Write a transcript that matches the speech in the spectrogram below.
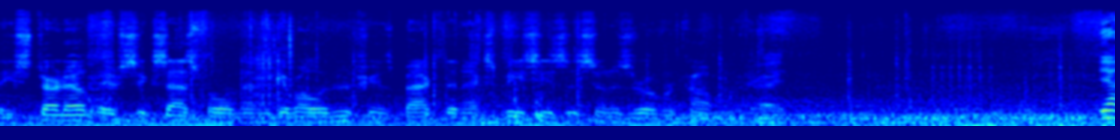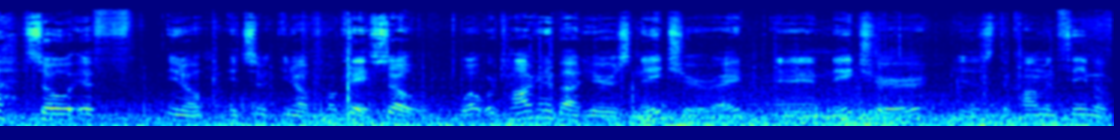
They, start out, they're successful, and then they give all the nutrients back to the next species as soon as they're overcome. Right. Yeah. So if you know, it's you know, okay. So what we're talking about here is nature, right? And nature is the common theme of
